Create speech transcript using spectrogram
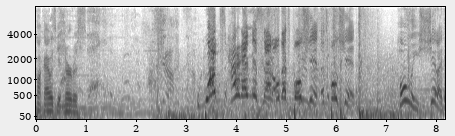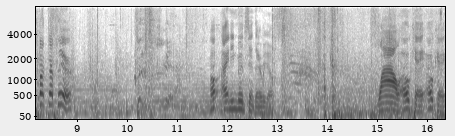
Fuck! I always get nervous. What? How did I miss that? Oh, that's bullshit. That's bullshit. Holy shit! I fucked up there. Oh, I need moon moonstone. There we go. Wow. Okay. Okay.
